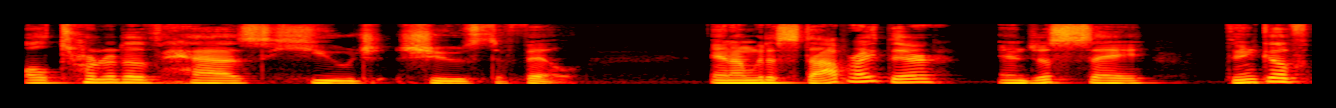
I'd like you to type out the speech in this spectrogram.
Alternative has huge shoes to fill. And I'm gonna stop right there and just say, think of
